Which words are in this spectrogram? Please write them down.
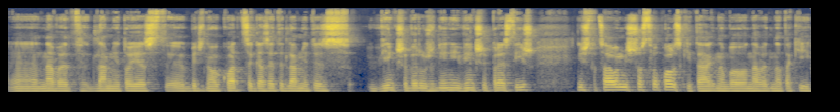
E, Nawet dla mnie to jest e, być na okładce gazety, dla mnie to jest większe wyróżnienie i większy prestiż niż to całe Mistrzostwo Polski, tak? No bo nawet na taki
